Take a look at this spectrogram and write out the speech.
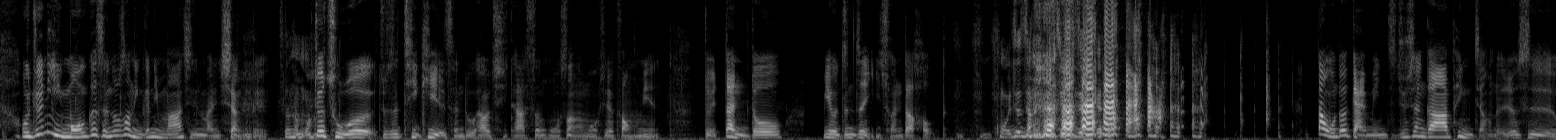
我觉得你某一个程度上，你跟你妈其实蛮像的，真的吗？就除了就是 T K 的程度，还有其他生活上的某些方面，对，但你都。没有真正遗传到好的，我就这样讲这个。但我对改名字，就像刚刚 Pin 讲的，就是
